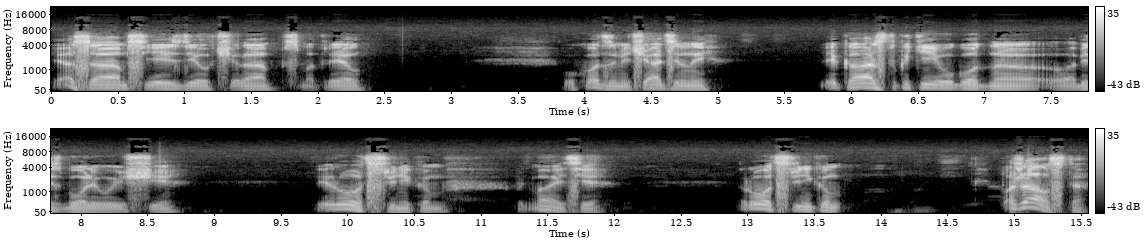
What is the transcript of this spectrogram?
Я сам съездил вчера, смотрел. Уход замечательный. Лекарства какие угодно обезболивающие. И родственникам, понимаете, родственникам, пожалуйста,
